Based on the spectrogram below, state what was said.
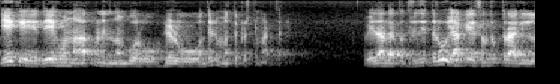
ಏಕೆ ದೇಹವನ್ನು ಆತ್ಮನೆಂದು ನಂಬುವರು ಹೇಳು ಅಂತೇಳಿ ಮತ್ತೆ ಪ್ರಶ್ನೆ ಮಾಡ್ತಾರೆ. ವೇದಾಂತ ಅರ್ಥ ತಿಳಿದಿದ್ದರೂ ಯಾಕೆ ಸಂತೃಪ್ತರಾಗಿಲ್ಲ?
